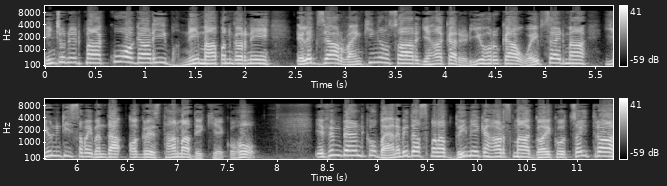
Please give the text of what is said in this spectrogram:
इन्टरनेटमा को अगाडि भन्ने मापन गर्ने एलेक्जा र्याङ्किङ अनुसार यहाँका रेडियोहरूका वेबसाइटमा युनिटी सबैभन्दा अग्र स्थानमा देखिएको हो। एफएम ब्याण्डको बयानब्बे दशमलव दुई मेगा हर्समा गएको चैत्र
